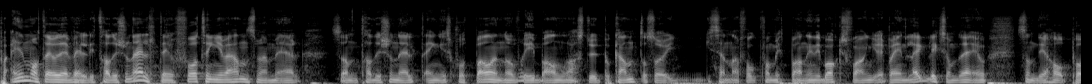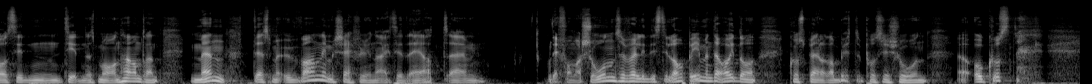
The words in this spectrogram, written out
på en måte er jo det veldig tradisjonelt. Det er jo få ting i verden som er mer sånn tradisjonelt engelsk fotball enn å vri ballen raskt ut på kant, og så sende folk fra midtbanen inn i boks for å angripe innlegg, liksom. Det er jo sånn de har holdt på siden tidenes morgen her, omtrent. Men det som er uvanlig med Sheffield United, er at um, det er formasjonen selvfølgelig de stiller opp i, men det er òg da hvor spillere bytter posisjon. Og hvordan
